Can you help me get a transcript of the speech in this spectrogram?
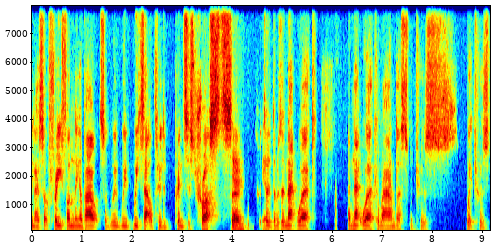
you know, sort of free funding about. So we we, we settled through the Prince's Trust. So yeah, yeah. there was a network, a network around us, which was which was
